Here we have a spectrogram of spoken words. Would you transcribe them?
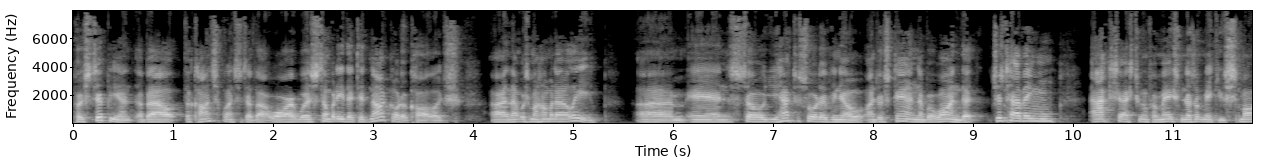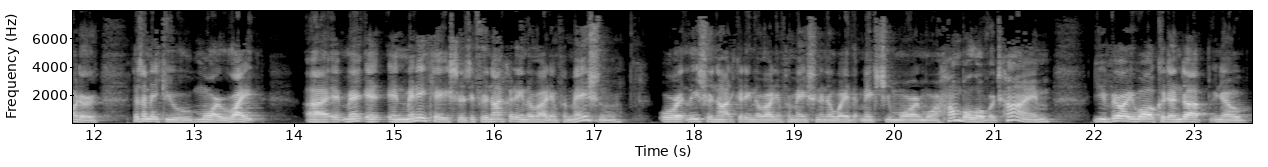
percipient about the consequences of that war was somebody that did not go to college, uh, and that was Muhammad Ali. Um, and so you have to sort of, you know, understand, number one, that just having access to information doesn't make you smarter, doesn't make you more right. Uh, it it, in many cases, if you're not getting the right information, or at least you're not getting the right information in a way that makes you more and more humble over time, you very well could end up, you know,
